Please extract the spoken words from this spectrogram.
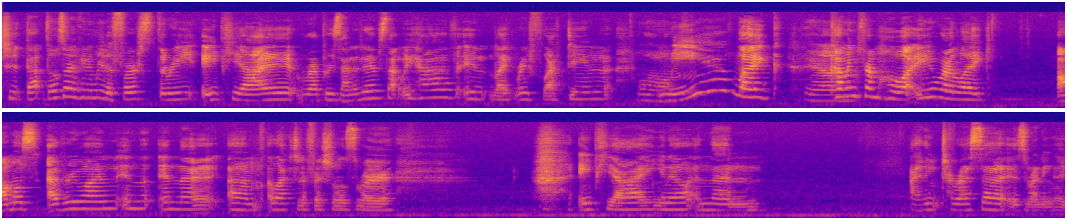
to that, those are going to be the first three API representatives that we have in like reflecting Wow. me. Like, yeah. coming from Hawaii, where like almost everyone in the in the um, elected officials were API, you know, and then I think Teresa is running a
